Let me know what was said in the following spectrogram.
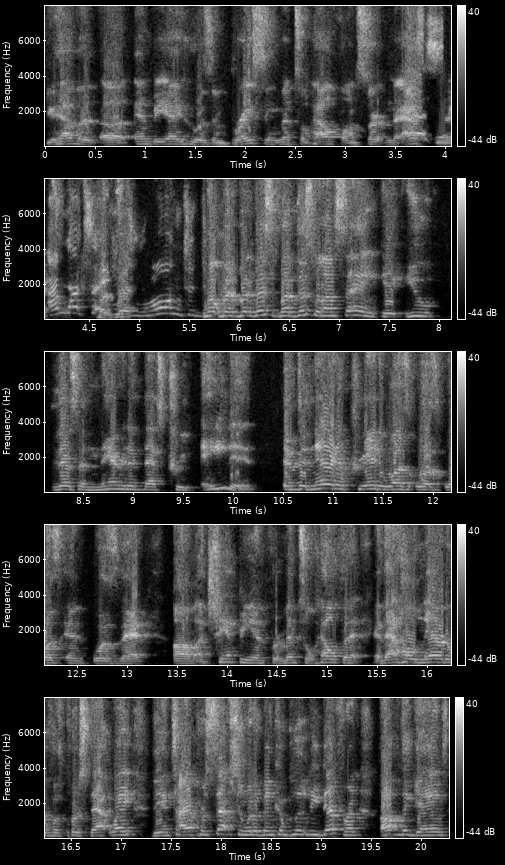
you have a, a, NBA who is embracing mental health on certain yes, aspects. I'm not saying it's wrong to do. No, but but this but this what I'm saying. It, you there's a narrative that's created If the narrative created was was was in, was that um, a champion for mental health, and, and that whole narrative was pushed that way, the entire perception would have been completely different of the games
